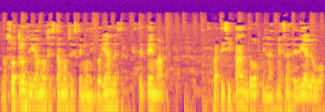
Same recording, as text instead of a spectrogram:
Nosotros, digamos, estamos este, monitoreando este, este, tema, participando en las mesas de diálogo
